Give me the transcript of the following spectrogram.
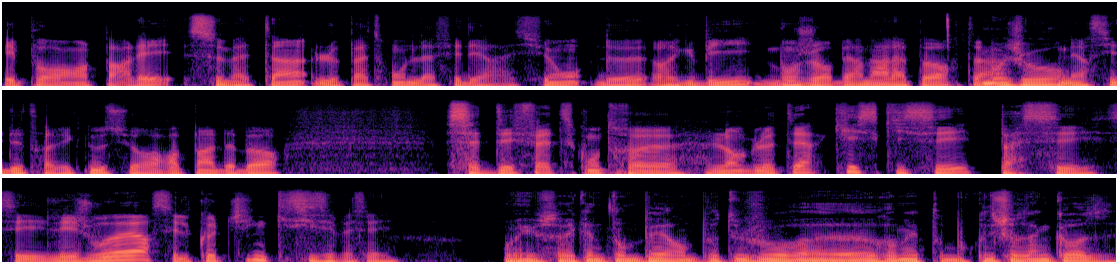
Et pour en parler ce matin, le patron de la Fédération de rugby. Bonjour Bernard Laporte. Bonjour. Merci d'être avec nous sur Europe 1. D'abord, cette défaite contre l'Angleterre, qu'est-ce qui s'est passé? C'est les joueurs, c'est le coaching, qu'est-ce qui s'est passé? Oui, vous savez, quand on perd, on peut toujours euh, remettre beaucoup de choses en cause.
